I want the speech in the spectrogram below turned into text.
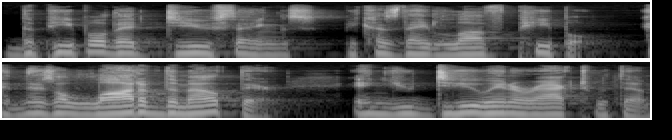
the people that do things because they love people. And there's a lot of them out there, and you do interact with them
